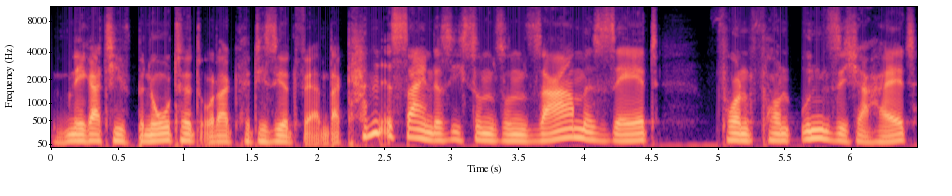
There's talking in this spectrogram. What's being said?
negativ benotet oder kritisiert werden. Da kann es sein, dass sich so, so ein Same sät von, von Unsicherheit.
